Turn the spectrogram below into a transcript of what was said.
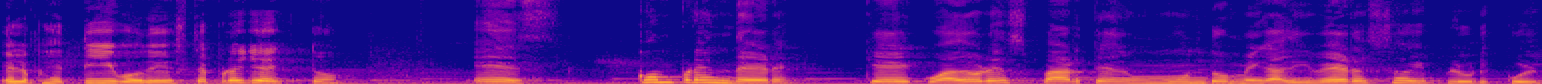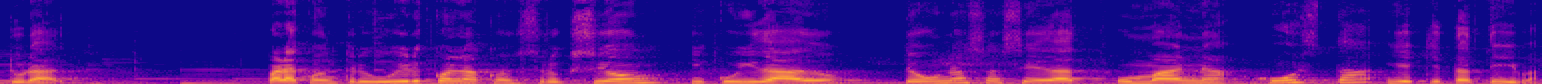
El objetivo de este proyecto es comprender que Ecuador es parte de un mundo megadiverso y pluricultural, para contribuir con la construcción y cuidado de una sociedad humana justa y equitativa,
